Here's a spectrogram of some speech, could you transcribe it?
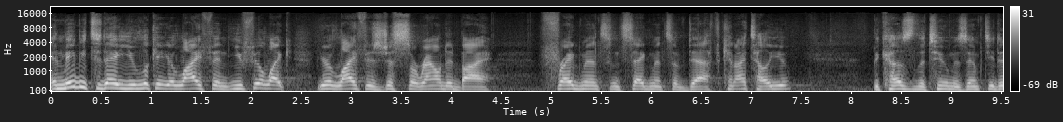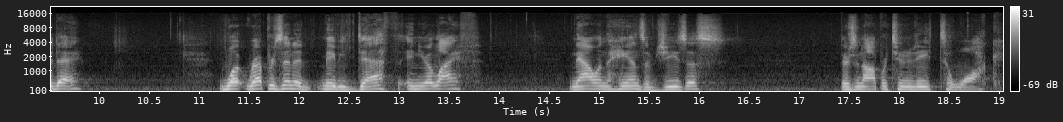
and maybe today you look at your life and you feel like your life is just surrounded by fragments and segments of death. Can I tell you, because the tomb is empty today, what represented maybe death in your life, now in the hands of Jesus, there's an opportunity to walk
